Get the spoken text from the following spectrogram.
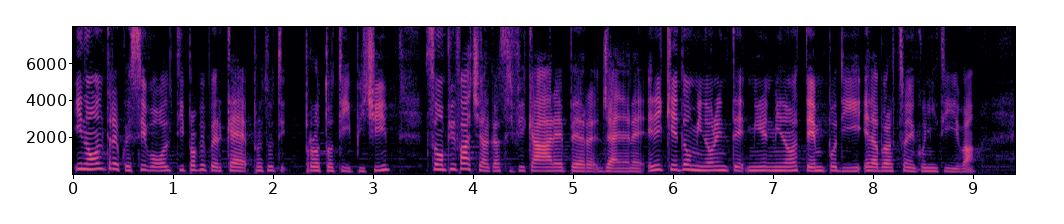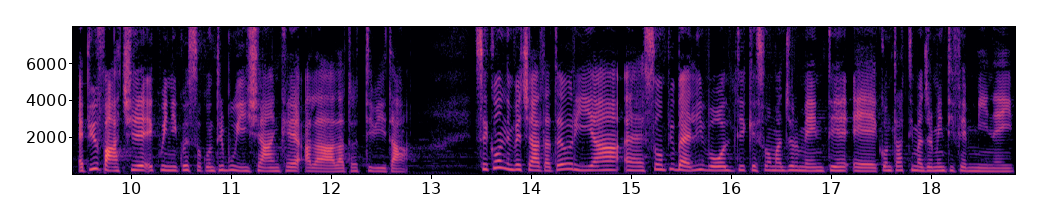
Inoltre questi volti, proprio perché prototi- prototipici, sono più facili da classificare per genere e richiedono minore, te- minor tempo di elaborazione cognitiva. È più facile e quindi questo contribuisce anche alla, all'attrattività. Secondo invece l'altra teoria, eh, sono più belli i volti che sono maggiormente eh, contratti maggiormente femminei.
